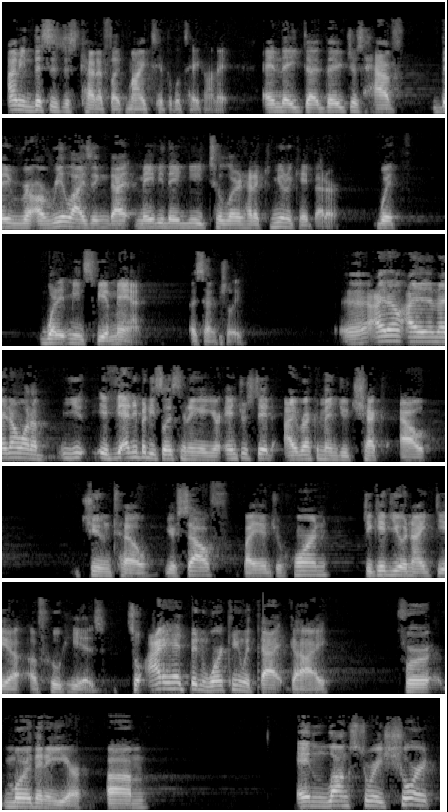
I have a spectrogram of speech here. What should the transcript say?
I mean, this is just kind of like my typical take on it. And they they just have they are realizing that maybe they need to learn how to communicate better with what it means to be a man, essentially. Uh, I don't, I, and I don't want to. If anybody's listening and you're interested, I recommend you check out Junto yourself by Andrew Horn to give you an idea of who he is. So I had been working with that guy for more than a year. Um, and long story short,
